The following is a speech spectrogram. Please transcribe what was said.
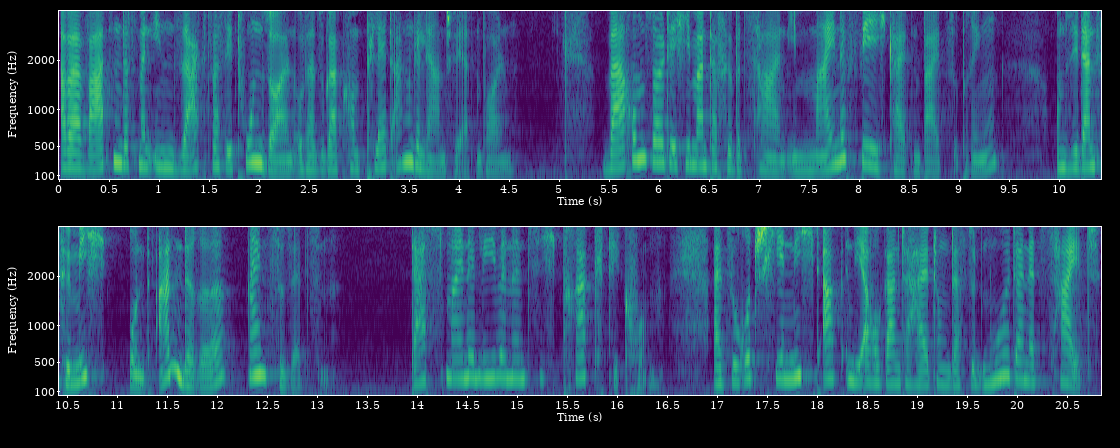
aber erwarten, dass man ihnen sagt, was sie tun sollen oder sogar komplett angelernt werden wollen. Warum sollte ich jemand dafür bezahlen, ihm meine Fähigkeiten beizubringen, um sie dann für mich und andere einzusetzen? Das, meine Liebe, nennt sich Praktikum. Also rutsch hier nicht ab in die arrogante Haltung, dass du nur deine Zeit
